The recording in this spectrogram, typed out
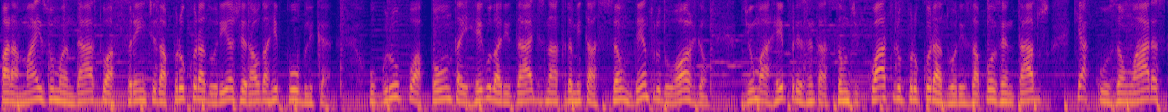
para mais um mandato à frente da Procuradoria-Geral da República. O grupo aponta irregularidades na tramitação dentro do órgão de uma representação de quatro procuradores aposentados que acusam Aras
